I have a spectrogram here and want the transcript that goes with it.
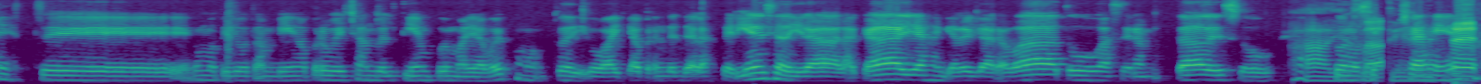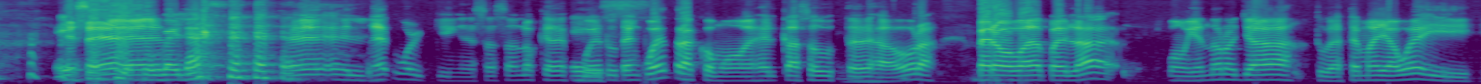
Este, como te digo, también aprovechando el tiempo en Mayagüez, como te digo, hay que aprender de la experiencia, de ir a la calle, a janguear el garabato, hacer amistades, o Ay, conocer mucha gente. Eh, ese es es el- ¿verdad? Es el networking, esos son los que después tú te Es- encuentras, como es el caso de ustedes ahora. Pero, ¿verdad? Moviéndonos ya, estudiaste en Mayagüez y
